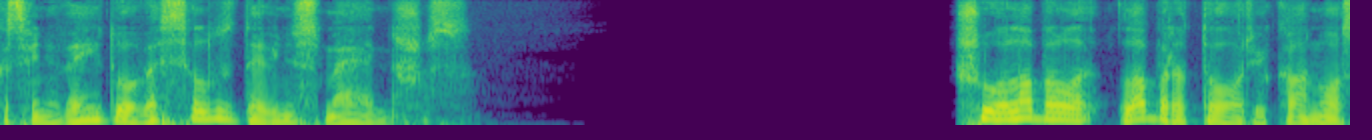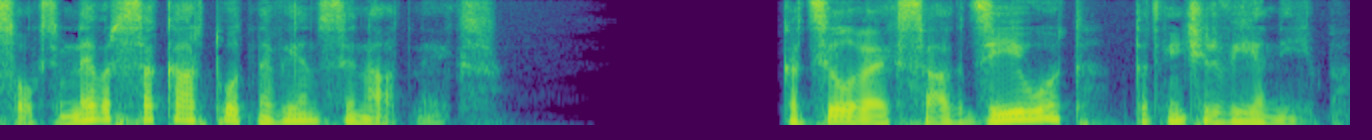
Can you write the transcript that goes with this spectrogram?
kas viņu veido veselus deviņus mēnešus. Šo laba, laboratoriju, kā nosauksim, nevar sakārtot neviens zinātnieks. Kad cilvēks sāk dzīvot, tad viņš ir vienība.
